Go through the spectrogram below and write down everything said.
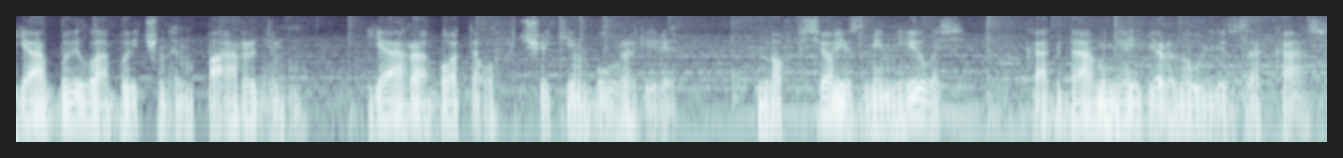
Я был обычным парнем. Я работал в чикенбургере. Но все изменилось, когда мне вернули заказ.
